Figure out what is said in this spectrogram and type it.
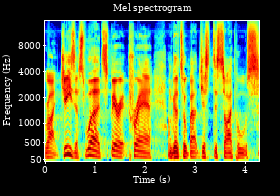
Right, Jesus, word, spirit, prayer. I'm going to talk about just disciples.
